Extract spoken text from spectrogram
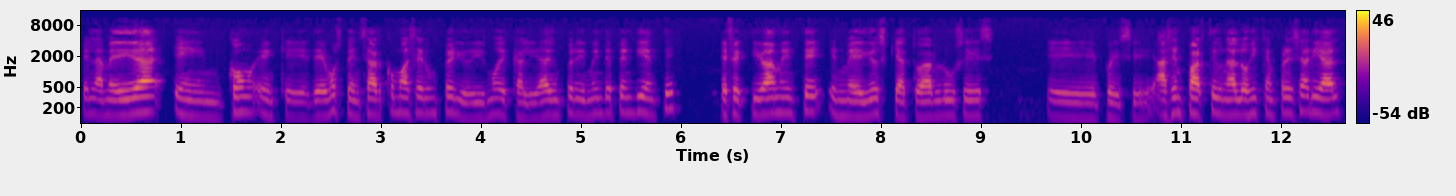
en la medida en, en que debemos pensar cómo hacer un periodismo de calidad y un periodismo independiente, efectivamente en medios que a todas luces eh, pues, eh, hacen parte de una lógica empresarial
